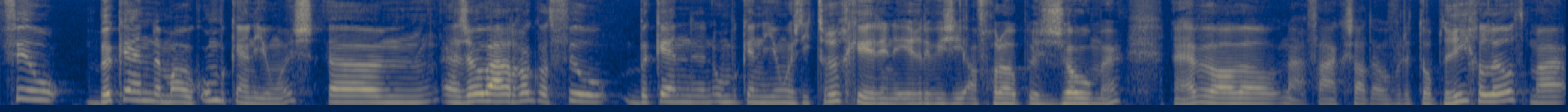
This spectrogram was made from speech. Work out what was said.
veel bekende, maar ook onbekende jongens. Ehm, en zo waren er ook wat veel bekende en onbekende jongens die terugkeerden in de Eredivisie afgelopen zomer. Nou hebben we al wel nou, vaak zat over de top 3 geluld. Maar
